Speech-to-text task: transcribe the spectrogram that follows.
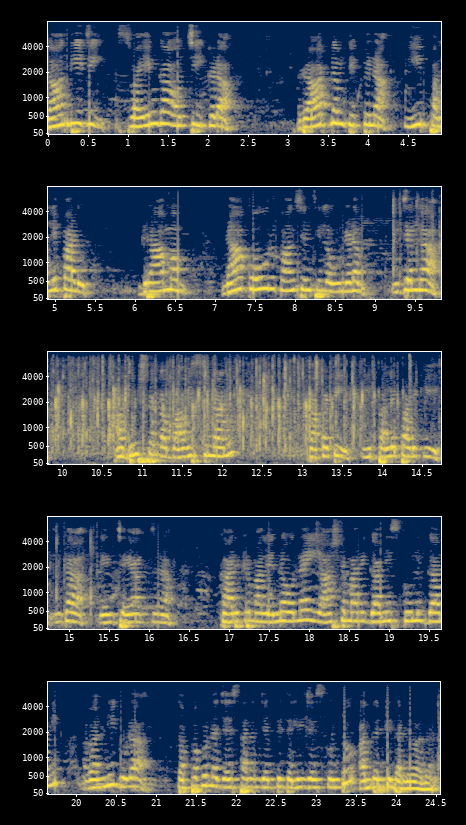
గాంధీజీ స్వయంగా వచ్చి ఇక్కడ రాట్నం తిప్పిన ఈ పల్లెపాడు గ్రామం నా కోవూరు కాన్స్టిట్యున్సీలో ఉండడం నిజంగా అదృష్టంగా భావిస్తున్నాను. కాబట్టి ఈ పల్లెపాడికి ఇంకా నేను చేయాల్సిన కార్యక్రమాలు ఎన్నో ఉన్నాయి. ఈ ఆశ్రమానికి కానీ స్కూల్కి కానీ అవన్నీ కూడా తప్పకుండా చేస్తానని చెప్పి తెలియజేసుకుంటూ అందరికీ ధన్యవాదాలు.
